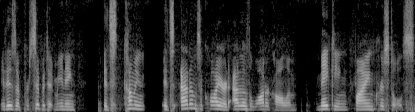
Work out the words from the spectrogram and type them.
it is a precipitate, meaning it's coming, it's atoms acquired out of the water column, making fine crystals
